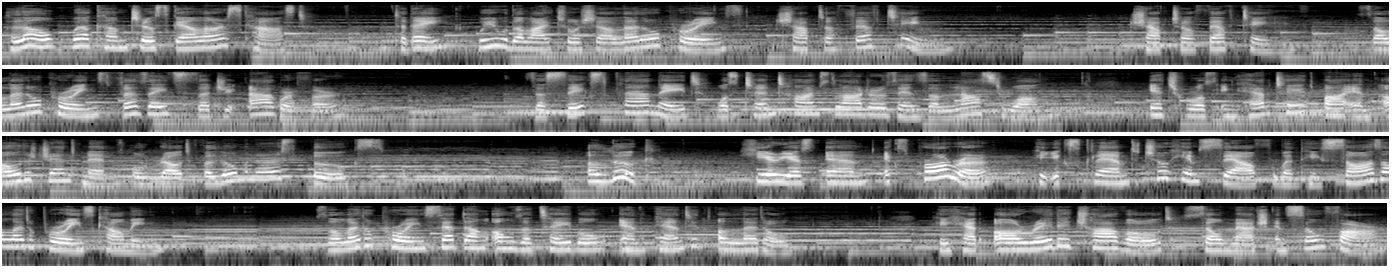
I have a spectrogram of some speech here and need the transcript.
Hello, welcome to Scholars Cast. Today, we would like to share Little Prince, Chapter 15. Chapter 15 The Little Prince visits the geographer. The sixth planet was ten times larger than the last one. It was inhabited by an old gentleman who wrote voluminous books. A look! Here is an explorer, he exclaimed to himself when he saw the little prince coming. The little prince sat down on the table and panted a little. He had already traveled so much and so far.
